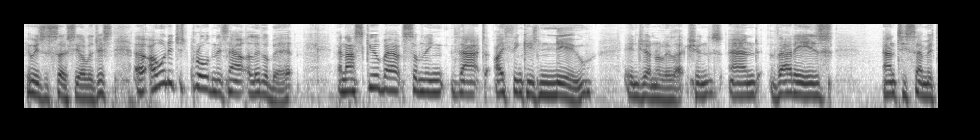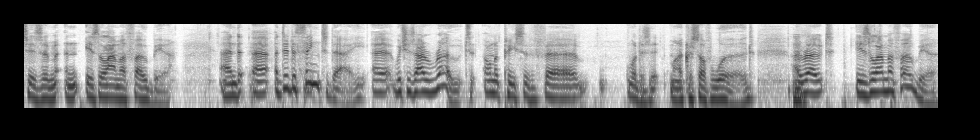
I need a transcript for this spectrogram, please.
who is a sociologist. Uh, I want to just broaden this out a little bit and ask you about something that I think is new in general elections, and that is anti Semitism and Islamophobia. And uh, I did a thing today, uh, which is I wrote on a piece of, uh, what is it, Microsoft Word, I hmm. wrote Islamophobia.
